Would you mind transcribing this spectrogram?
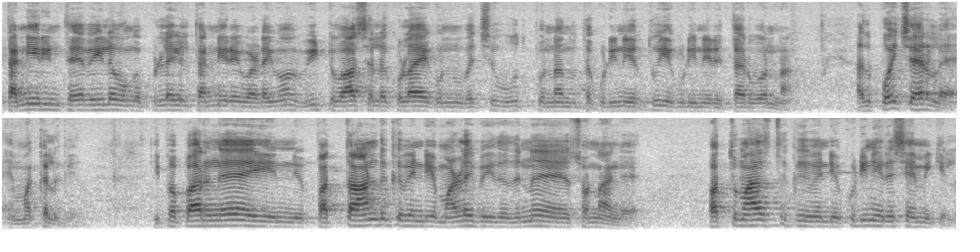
தண்ணீரின் தேவையில் உங்கள் பிள்ளைகள் தண்ணீரை வடைவோம் வீட்டு வாசலில் குழாயை கொண்டு வச்சு ஊத் கொண்டாந்து த- குடிநீர் தூய குடிநீரை தருவோம்னா அது போய் சேரலை என் மக்களுக்கு. இப்போ பாருங்கள் பத்தாண்டுக்கு வேண்டிய மழை பெய்ததுன்னு சொன்னாங்க. பத்து மாதத்துக்கு வேண்டிய குடிநீரை சேமிக்கல.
